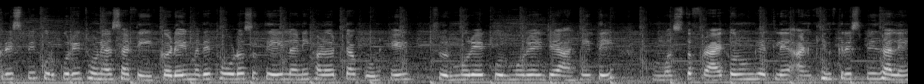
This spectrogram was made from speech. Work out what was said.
क्रिस्पी कुरकुरीत होण्यासाठी कढईमध्ये थोडंसं तेल आणि हळद टाकून हे चुरमुरे कुरमुरे जे आहे ते मस्त फ्राय करून घेतले. आणखीन क्रिस्पी झाले.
